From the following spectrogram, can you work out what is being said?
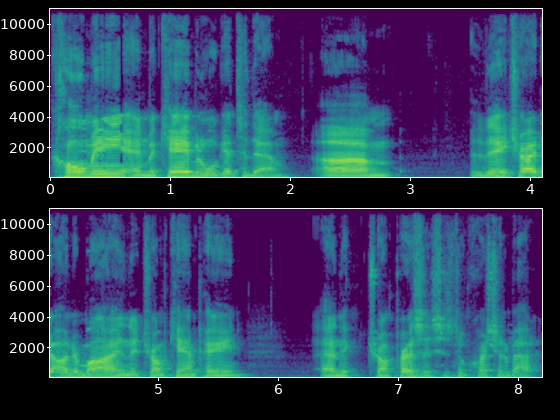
Comey and McCabe, and we'll get to them, um, they tried to undermine the Trump campaign and the Trump presidency. There's no question about it.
